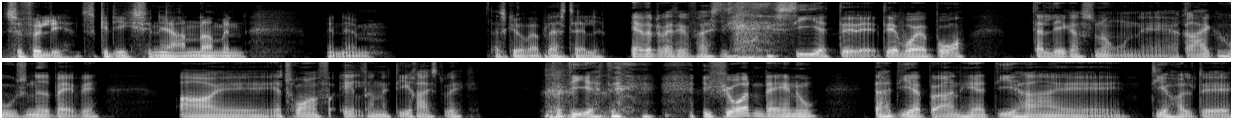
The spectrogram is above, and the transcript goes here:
Selvfølgelig skal de ikke genere andre, men, men øh, der skal jo være plads til alle. Jeg ved du hvad, det vil faktisk sige, at det, der, hvor jeg bor, der ligger sådan nogle øh, rækkehuse nede bagved, og øh, jeg tror, at forældrene, de er rejst væk. Fordi at i 14 dage nu, der har de her børn her, de har, øh, de har holdt, øh,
